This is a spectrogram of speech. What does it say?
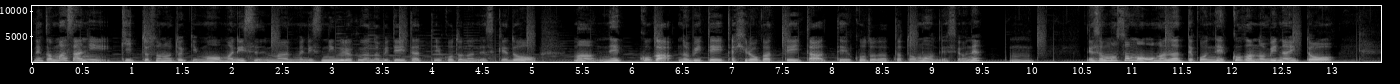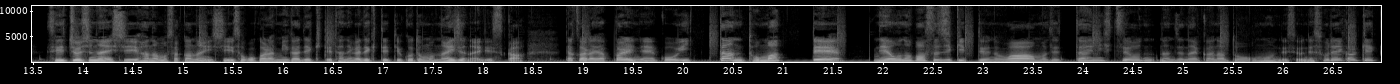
なんかまさにきっとその時も、まあリス、まあリスニング力が伸びていたっていうことなんですけど、まあ根っこが伸びていた、広がっていたっていうことだったと思うんですよね。うん。で、そもそもお花ってこう根っこが伸びないと、成長しないし、花も咲かないし、そこから実ができて、種ができてっていうこともないじゃないですか。だからやっぱりね、こう、一旦止まって、根を伸ばす時期っていうのは、もう絶対に必要なんじゃないかなと思うんですよね。それが結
